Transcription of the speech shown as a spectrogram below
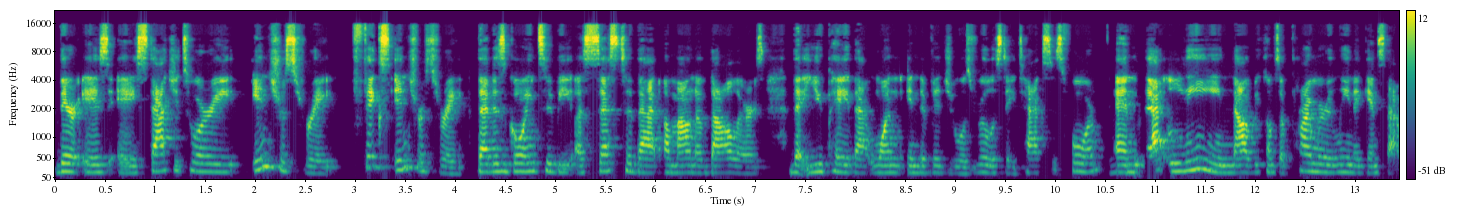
there is a statutory interest rate, fixed interest rate that is going to be assessed to that amount of dollars that you pay that one individual's real estate taxes for. Mm-hmm. And that lien now becomes a primary lien against that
